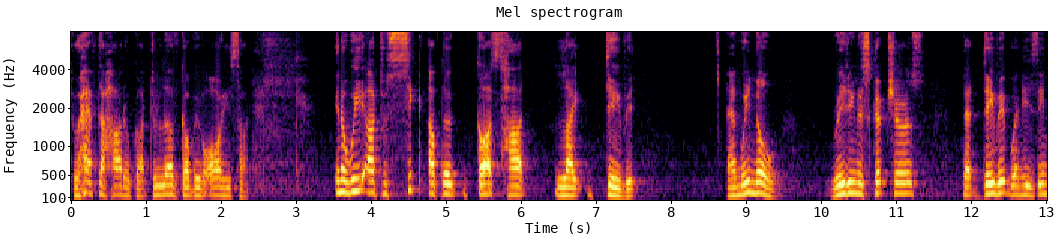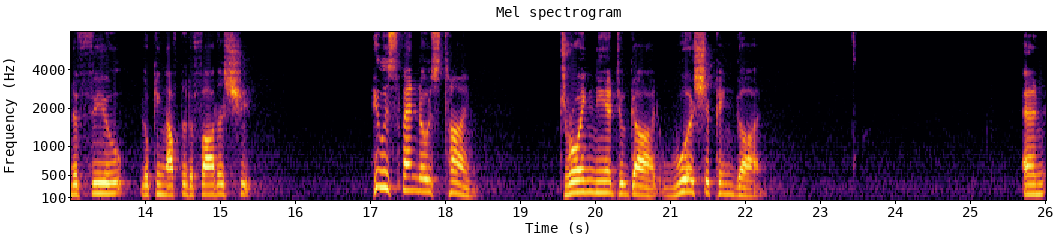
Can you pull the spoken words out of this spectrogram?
to have the heart of God, to love God with all his heart? You know, we are to seek after God's heart like David. And we know, reading the scriptures, that David, when he's in the field looking after the father's sheep, he will spend those time drawing near to God, worshiping God. And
